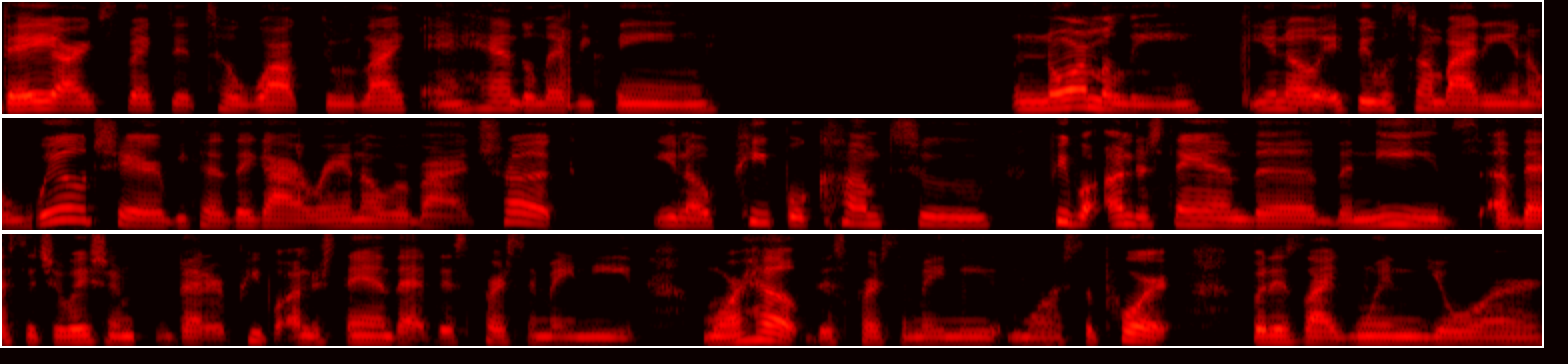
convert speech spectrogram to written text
they are expected to walk through life and handle everything normally. You know, if it was somebody in a wheelchair because they got ran over by a truck, you know, people come to people understand the the needs of that situation better. People understand that this person may need more help, this person may need more support. But it's like when you're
